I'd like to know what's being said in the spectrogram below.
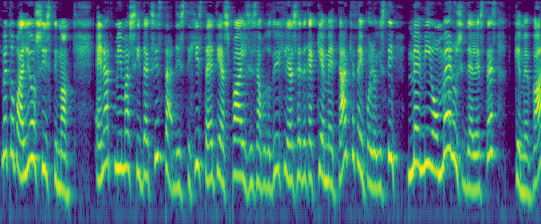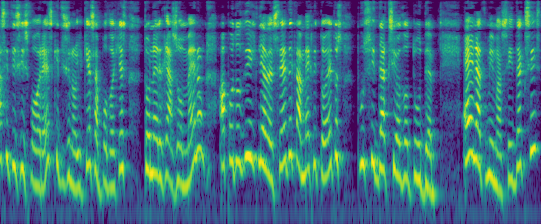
με το παλιό σύστημα. Ένα τμήμα σύνταξης θα αντιστοιχεί στα αίτια ασφάλισης από το 2011 και μετά και θα υπολογιστεί με μειωμένους συντελεστές και με βάση τις εισφορές και τις συνολικές αποδοχές των εργαζομένων από το 2011 μέχρι το έτος που συνταξιοδοτούνται. Ένα τμήμα σύνταξης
